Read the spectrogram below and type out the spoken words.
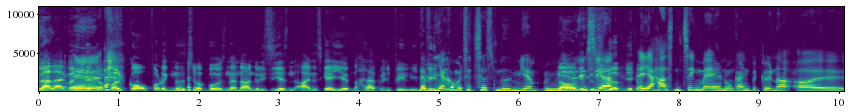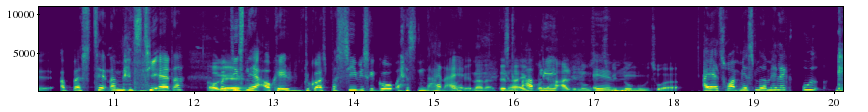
Nej, nej, hvad sådan, Øh. når folk går, får du ikke nedtur på, sådan, at når, de siger sådan, ej, nu skal jeg hjem. Nej, nej, bliv, bliv lige, Nej, bliv fordi jeg kommer til, til at smide dem hjem. Nå, jeg okay, du siger, dem hjem. jeg har sådan en ting med, at jeg nogle gange begynder at, øh, at børste tænder, mens de er der. Okay. Hvor de er sådan her, okay, du kan også bare sige, at vi skal gå. Og jeg er sådan, nej, nej. Okay, nej, nej, den har jeg ikke. Jeg har aldrig nogensinde smidt Øhm, nogen ud, tror jeg. Ej, jeg tror, jeg smider dem heller ikke ud. øh,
